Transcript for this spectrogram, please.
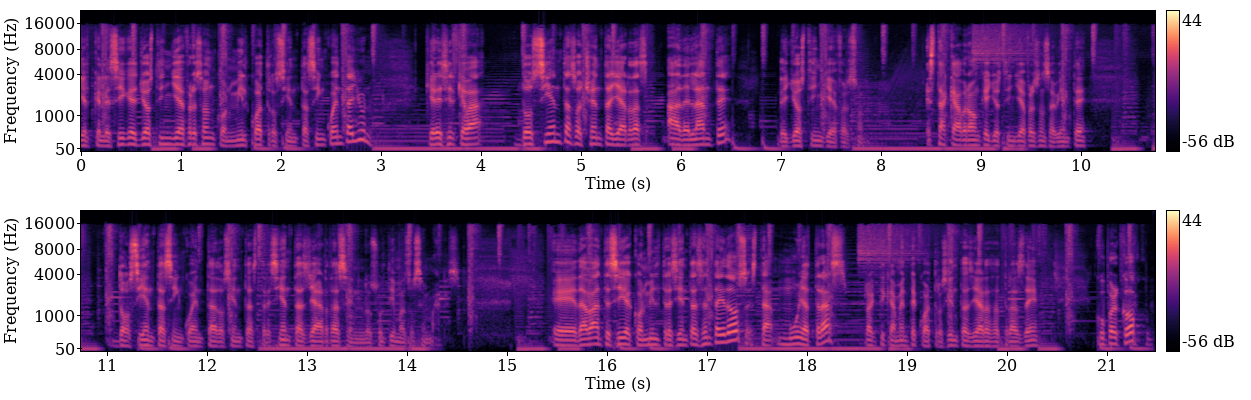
y el que le sigue es Justin Jefferson con 1451. Quiere decir que va 280 yardas adelante de Justin Jefferson. Está cabrón que Justin Jefferson se aviente 250, 200, 300 yardas en las últimas dos semanas. Eh, Davante sigue con 1362, está muy atrás, prácticamente 400 yardas atrás de Cooper Cup.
